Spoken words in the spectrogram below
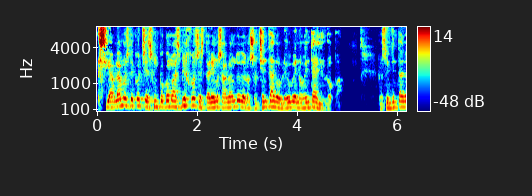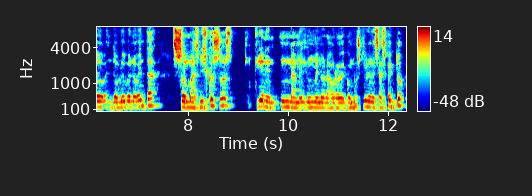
Si hablamos de coches un poco más viejos, estaríamos hablando de los 80 W90 en Europa. Los 80 W90 son más viscosos, tienen un menor ahorro de combustible en ese aspecto,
